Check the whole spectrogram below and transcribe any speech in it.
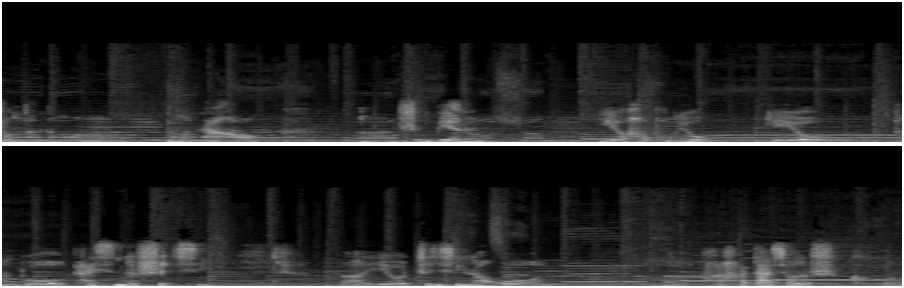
中的那么那么难熬。嗯，身边。也有好朋友，也有很多开心的事情，呃，也有真心让我呃哈哈大笑的时刻，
